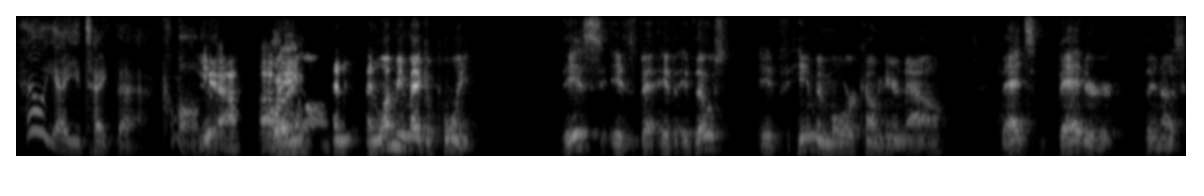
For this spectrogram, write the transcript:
hell yeah, you take that. Come on. man. Yeah, I mean, And and let me make a point. This is be- if if those if him and Moore come here now, that's better than us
